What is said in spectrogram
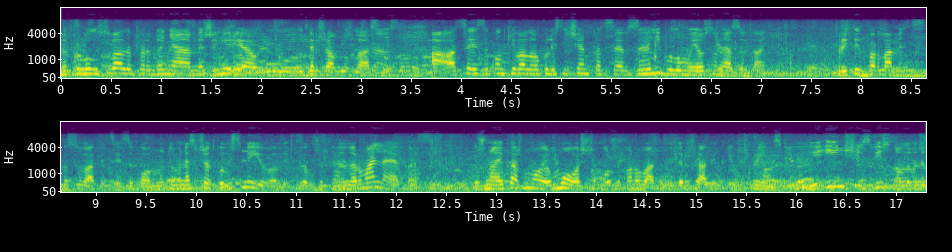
Ми проголосували передання Межигір'я у державну власність. А, а цей закон Ківалова Колісніченка це взагалі було моє основне завдання. Прийти в парламент і скасувати цей закон. Ну то мене спочатку висміювали, казали, що ти ненормальна якась. Кажу, ну яка ж мова, мова ще може панувати в державі, крім української? Є інші, звісно, але вони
